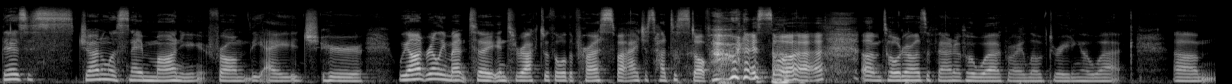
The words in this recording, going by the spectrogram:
there's this journalist named Marnie from The Age who we aren't really meant to interact with all the press, but I just had to stop her when I saw her. Um, told her I was a fan of her work or I loved reading her work. Um,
